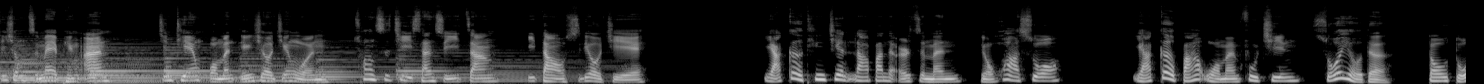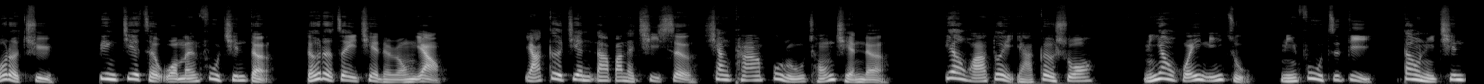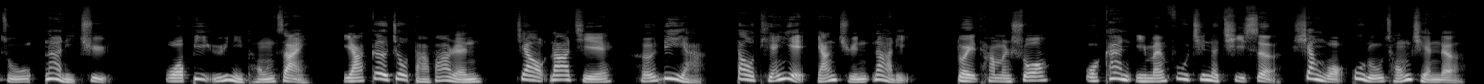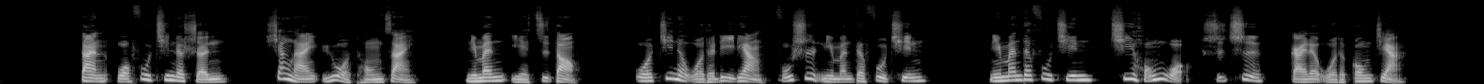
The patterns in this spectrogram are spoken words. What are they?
弟兄姊妹平安，今天我们灵修经文《创世纪》三十一章一到十六节。雅各听见拉班的儿子们有话说：“雅各把我们父亲所有的都夺了去，并借着我们父亲的得了这一切的荣耀。”雅各见拉班的气色像他不如从前了。耶华对雅各说：“你要回你主、你父之地，到你亲族那里去，我必与你同在。”雅各就打发人叫拉杰和利亚到田野羊群那里，对他们说：“我看你们父亲的气色像我不如从前了，但我父亲的神向来与我同在。你们也知道。”我尽了我的力量服侍你们的父亲，你们的父亲欺哄我十次，改了我的工价。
